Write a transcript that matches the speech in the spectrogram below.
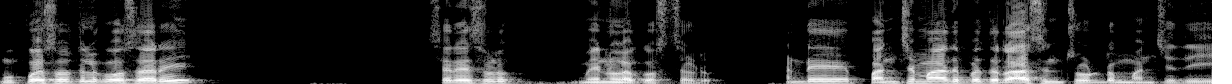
ముప్పై సంవత్సరాలకు ఒకసారి శరేశుడు మీనంలోకి వస్తాడు. అంటే పంచమాధిపతి రాశిని చూడడం మంచిది.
